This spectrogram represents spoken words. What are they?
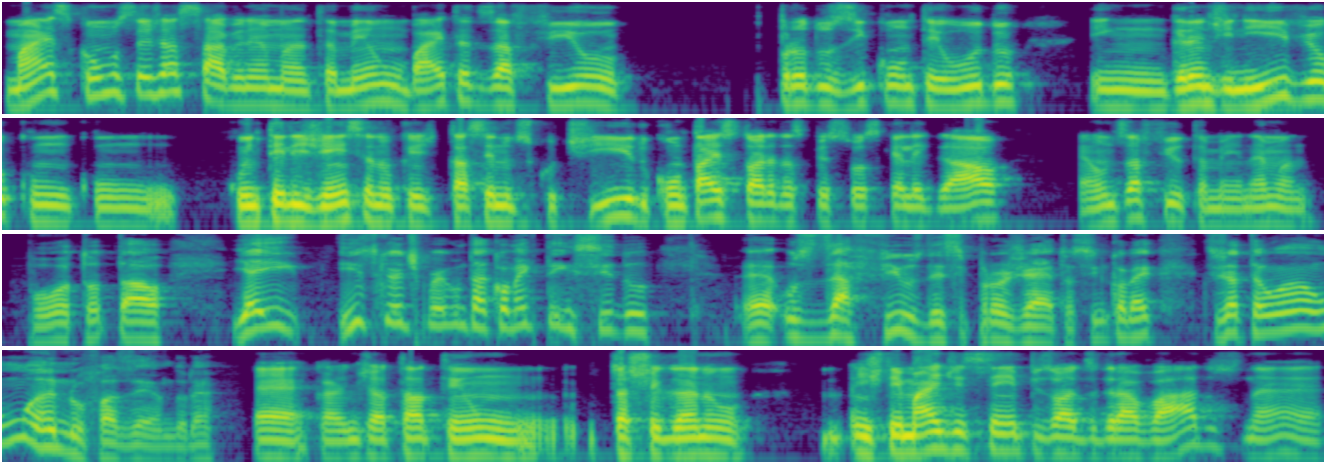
Mas, como você já sabe, né, mano, também é um baita desafio produzir conteúdo em grande nível, com, com, com inteligência no que está sendo discutido, contar a história das pessoas que é legal. É um desafio também, né, mano? Pô, total. E aí, isso que eu ia te perguntar, como é que tem sido é, os desafios desse projeto? Assim, como é que vocês já estão há um ano fazendo, né? É, a gente já tá, tem um. tá chegando. A gente tem mais de 100 episódios gravados, né?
